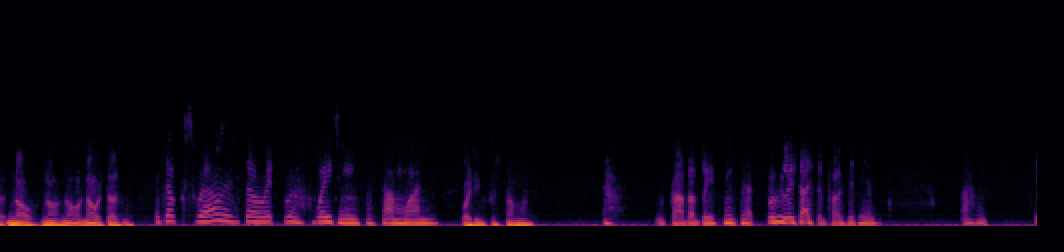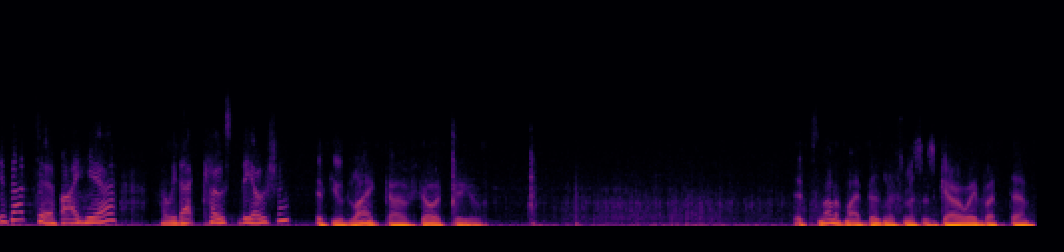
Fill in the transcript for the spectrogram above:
Uh, no, no, no, no, it doesn't. It looks, well, as though it were waiting for someone. Waiting for someone? You probably think that's foolish. I suppose it is. Um, is that surf I hear? Are we that close to the ocean? If you'd like, I'll show it to you. It's none of my business, Mrs. Garraway, but um,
